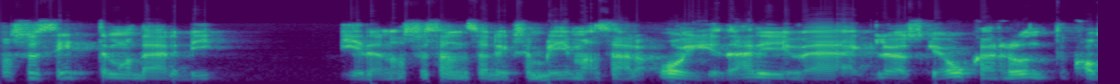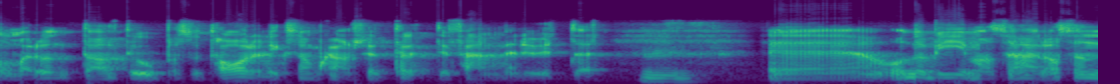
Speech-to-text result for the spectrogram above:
Och så sitter man där i bilen och så sen så liksom blir man så här, oj, det här är ju väglöst. Ska jag åka runt och komma runt alltihop och så tar det liksom kanske 35 minuter. Eh, och då blir man så här. Och sen,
